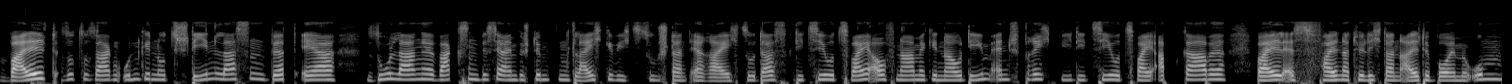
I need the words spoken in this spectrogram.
Wald sozusagen ungenutzt stehen lassen, wird er so lange wachsen, bis er einen bestimmten Gleichgewichtszustand erreicht, sodass die CO2-Aufnahme genau dem entspricht wie die CO2-Abgabe, weil es fallen natürlich dann alte Bäume um,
